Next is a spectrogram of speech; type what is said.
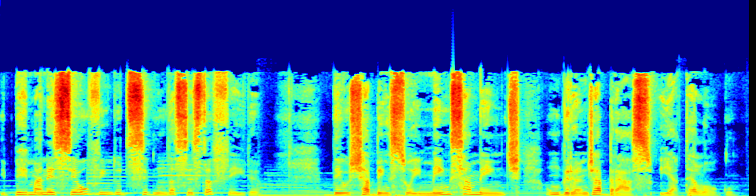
e permanecer ouvindo de segunda a sexta-feira. Deus te abençoe imensamente. Um grande abraço e até logo.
